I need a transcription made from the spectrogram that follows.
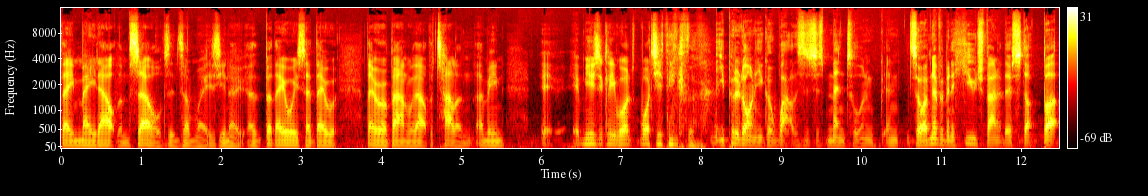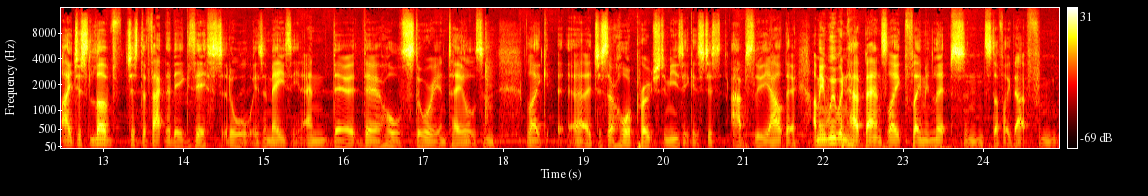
they made out themselves in some ways, you know. Uh, but they always said they were they were a band without the talent. I mean, it, it, musically, what what do you think of them? You put it on and you go, wow, this is just mental. And, and so I've never been a huge fan of their stuff, but I just love just the fact that they exist at all is amazing. And their their whole story and tales and like uh, just their whole approach to music is just absolutely out there. I mean, we wouldn't have bands like Flaming Lips and stuff like that from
